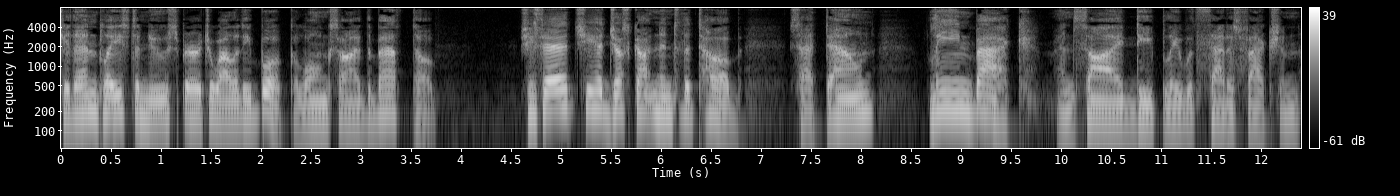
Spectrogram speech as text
She then placed a new spirituality book alongside the bathtub. She said she had just gotten into the tub, sat down, leaned back, and sighed deeply with satisfaction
